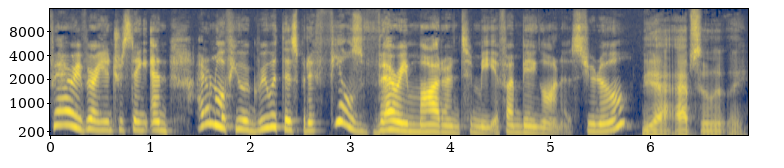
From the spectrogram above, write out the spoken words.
very, very interesting. And I don't know if you agree with this, but it feels very modern to me, if I'm being honest, you know? Yeah, absolutely.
